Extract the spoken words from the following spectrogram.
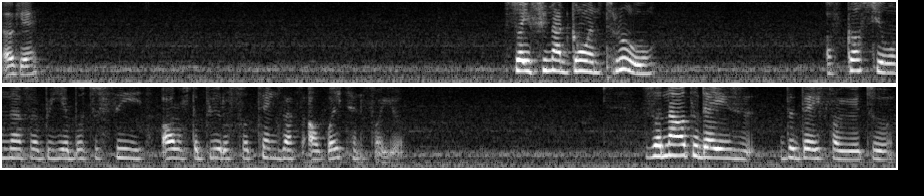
Okay. So if you're not going through, of course you will never be able to see all of the beautiful things that are waiting for you. So now today is the day for you to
